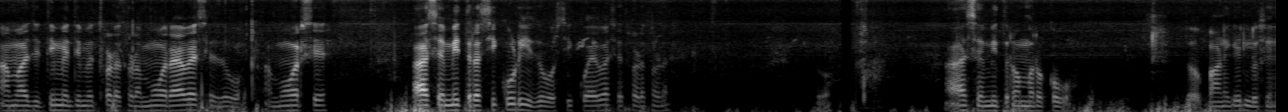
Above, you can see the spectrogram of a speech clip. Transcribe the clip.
આમાં જે ધીમે ધીમે થોડા થોડા મોર આવે છે, જુઓ, આ મોર છે. આ છે મિત્ર સિકુડી જુઓ સિક્કો આવ્યા છે થોડા થોડા. આ છે મિત્રો અમારો કવો. તો પાણી કેટલું છે.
